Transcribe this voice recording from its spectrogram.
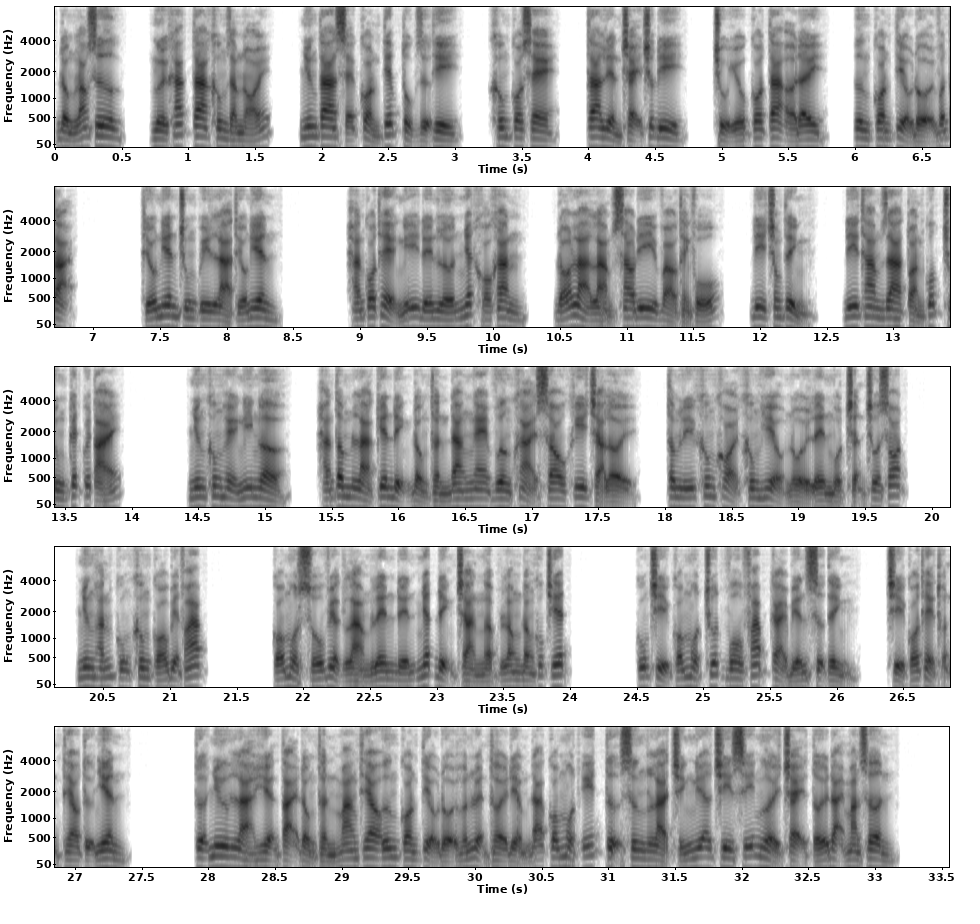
Đồng lão sư, người khác ta không dám nói, nhưng ta sẽ còn tiếp tục dự thi, không có xe ta liền chạy trước đi, chủ yếu có ta ở đây ương con tiểu đội vất tại. Thiếu niên trung quy là thiếu niên. Hắn có thể nghĩ đến lớn nhất khó khăn, đó là làm sao đi vào thành phố, đi trong tỉnh, đi tham gia toàn quốc chung kết quyết tái. Nhưng không hề nghi ngờ, hắn tâm là kiên định đồng thần đang nghe vương khải sau khi trả lời, tâm lý không khỏi không hiểu nổi lên một trận chua sót. Nhưng hắn cũng không có biện pháp. Có một số việc làm lên đến nhất định tràn ngập long đong khúc chiết. Cũng chỉ có một chút vô pháp cải biến sự tình, chỉ có thể thuận theo tự nhiên. Tựa như là hiện tại đồng thần mang theo ưng con tiểu đội huấn luyện thời điểm đã có một ít tự xưng là chính nghĩa chi sĩ người chạy tới đại man sơn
